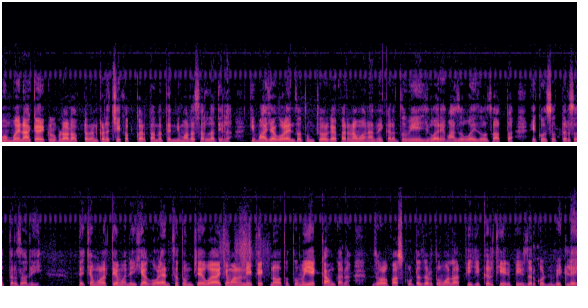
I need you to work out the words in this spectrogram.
मुंबई नाक्यावर एक लोढा डॉक्टरांकडे चेकअप करताना त्यांनी मला सल्ला दिला की माझ्या गोळ्यांचा तुमच्यावर काय परिणाम होणार नाही कारण तुम्ही एजवर आहे. माझं वय जवळचं आत्ता एकोणसत्तर सत्तर चालू आहे. त्याच्यामुळं ते म्हणे ह्या गोळ्यांचं तुमचे वयाच्या मानाने इफेक्ट न होतं तुम्ही एक काम करा. जवळपास कुठं जर तुम्हाला फिजिकल थेरपी जर कोणी भेटले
